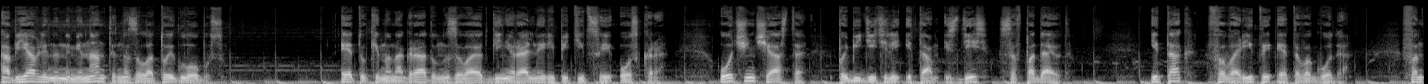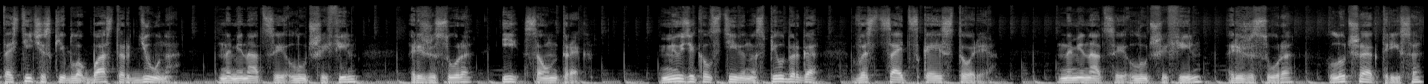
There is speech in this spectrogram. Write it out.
Объявлены номинанты на «Золотой глобус». Эту кинонаграду называют генеральной репетицией «Оскара». Очень часто победители и там, и здесь совпадают. Итак, фавориты этого года. Фантастический блокбастер «Дюна», номинации «Лучший фильм», «Режиссура» и «Саундтрек». Мюзикл Стивена Спилберга «Вестсайдская история». Номинации «Лучший фильм», «Режиссура», «Лучшая актриса»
